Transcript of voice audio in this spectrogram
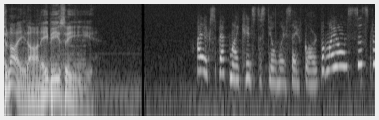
Tonight on ABC. I expect my kids to steal my safeguard, but my own sister?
